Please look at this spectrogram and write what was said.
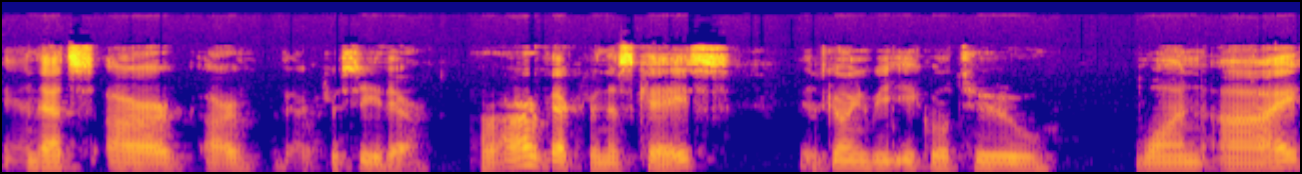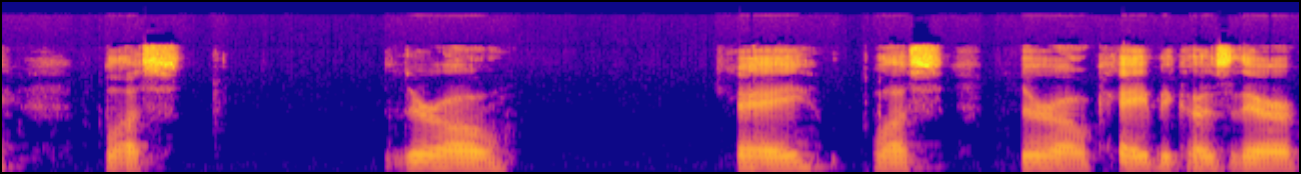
and that's our, our vector c there. Our r vector in this case is going to be equal to 1i plus 0k plus 0k because they're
